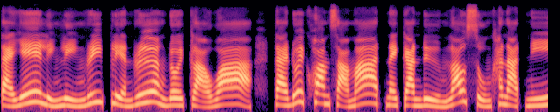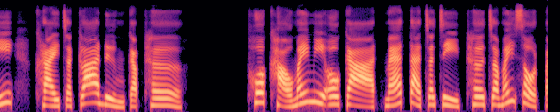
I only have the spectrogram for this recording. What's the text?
แต่เย่หลิงหลิงรีบเปลี่ยนเรื่องโดยกล่าวว่า แต่ด้วยความสามารถในการดื่มเหล้าสูงขนาดนี้ ใครจะกล้าดื่มกับเธอ พวกเขาไม่มีโอกาส แม้แต่จะจีบเธอจะไม่โสดไป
